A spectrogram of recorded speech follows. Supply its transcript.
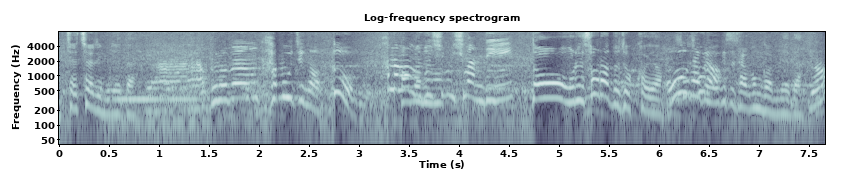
네, 제철입니다. 야, 그러면 갑오징어 또 하나만 먹어도 심심한디. 또 우리 소라도 좋고요. 오, 소라도 소라. 여기서 잡은 겁니다. 야.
